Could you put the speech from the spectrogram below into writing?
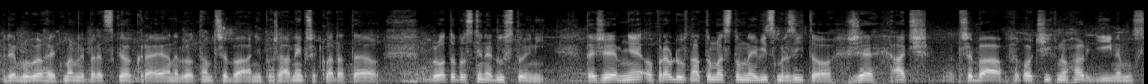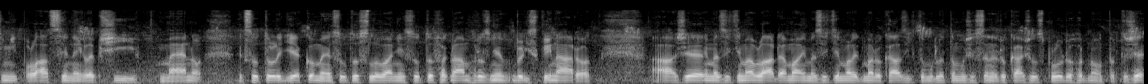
kde mluvil hejtman Libereckého kraje a nebyl tam třeba ani pořádný překladatel. Bylo to prostě nedůstojný. Takže mě opravdu na tomhle tom nejvíc mrzí to, že ať třeba v očích mnoha lidí nemusí mít Poláci nejlepší jméno, tak jsou to lidi jako my, jsou to Slovani, jsou to fakt nám hrozně blízký národ a že mezi těma vládama i mezi těma lidma dochází k tomuhle tomu, že se nedokážou spolu dohodnout, protože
